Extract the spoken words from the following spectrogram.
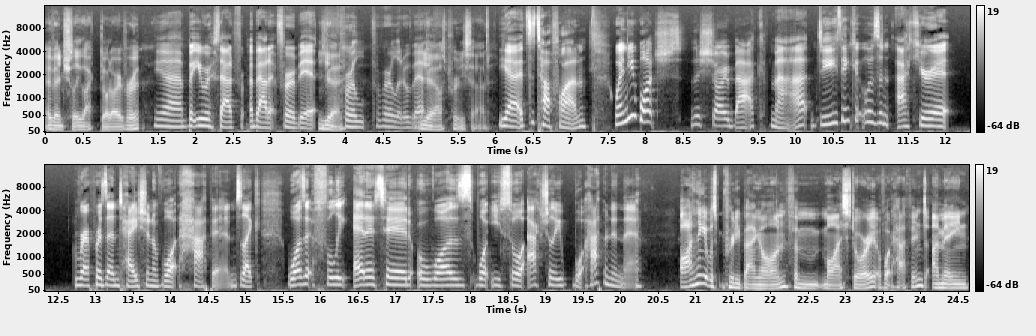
eventually like got over it. Yeah, but you were sad for, about it for a bit. Yeah. For a, for a little bit. Yeah, I was pretty sad. Yeah, it's a tough one. When you watched the show back, Matt, do you think it was an accurate representation of what happened? Like, was it fully edited or was what you saw actually what happened in there? I think it was pretty bang on for my story of what happened. I mean,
